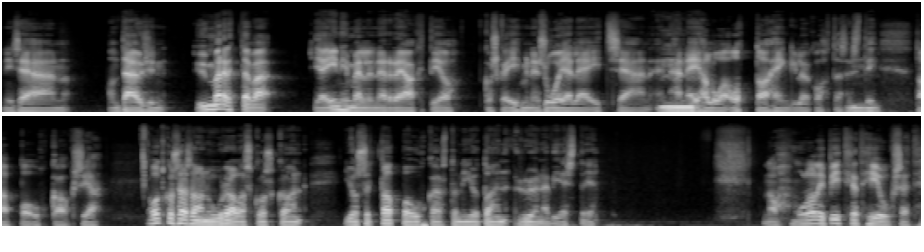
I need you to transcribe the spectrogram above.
Niin sehän on täysin ymmärrettävä ja inhimillinen reaktio, koska ihminen suojelee itseään. Mm. Hän ei halua ottaa henkilökohtaisesti mm. tappouhkauksia. Ootko sä saanut urallas koskaan, jos et tappouhkausta, niin jotain ryönäviestejä? No, mulla oli pitkät hiukset,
